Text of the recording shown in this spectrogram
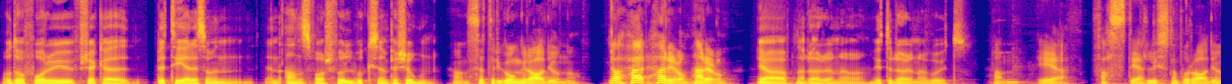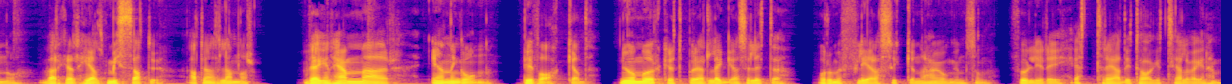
Och då får du ju försöka bete dig som en, en ansvarsfull vuxen person. Han sätter igång radion och... Ja, här, här är de, här är de. Jag öppnar dörren och ytterdörren och går ut. Han är fast i att lyssna på radion och verkar helt missa att du, att du ens lämnar. Vägen hem är än en gång bevakad. Nu har mörkret börjat lägga sig lite och de är flera stycken den här gången som följer dig ett träd i taget hela vägen hem.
